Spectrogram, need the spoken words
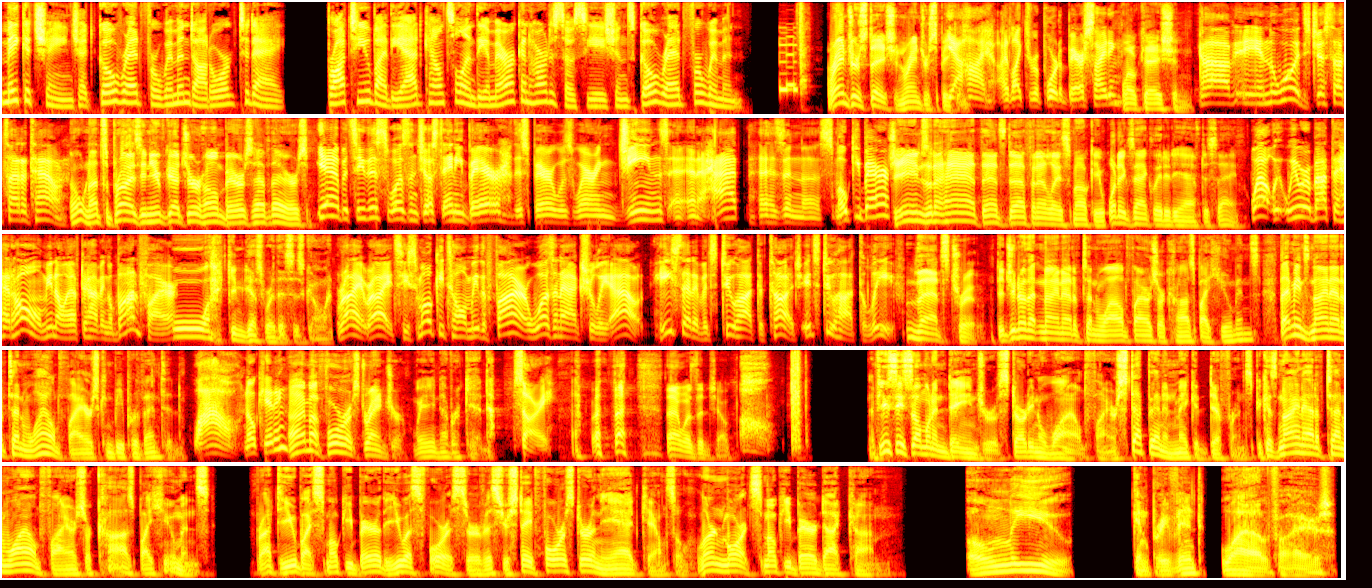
Make a change at goredforwomen.org today. Brought to you by the Ad Council and the American Heart Association's Go Red for Women. Ranger Station, Ranger speaking. Yeah, hi. I'd like to report a bear sighting. Location. Uh, in the woods, just outside of town. Oh, not surprising. You've got your home. Bears have theirs. Yeah, but see, this wasn't just any bear. This bear was wearing jeans and a hat, as in a Smokey Bear. Jeans and a hat. That's definitely smoky. What exactly did he have to say? Well, we were about to head home, you know, after having a bonfire. Oh, I can guess where this is going. Right, right. See, Smokey told me the fire wasn't actually out. He said if it's too hot to touch, it's too hot to leave. That's true. Did you know that 9 out of 10 wildfires are caused by humans? That means 9 out of 10 wildfires can be prevented. Wow, no kidding? I'm a forest ranger. We never kid. Sorry. that, that was a joke. Oh. If you see someone in danger of starting a wildfire, step in and make a difference because 9 out of 10 wildfires are caused by humans. Brought to you by Smokey Bear, the U.S. Forest Service, your state forester, and the Ad Council. Learn more at smokeybear.com. Only you can prevent wildfires.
